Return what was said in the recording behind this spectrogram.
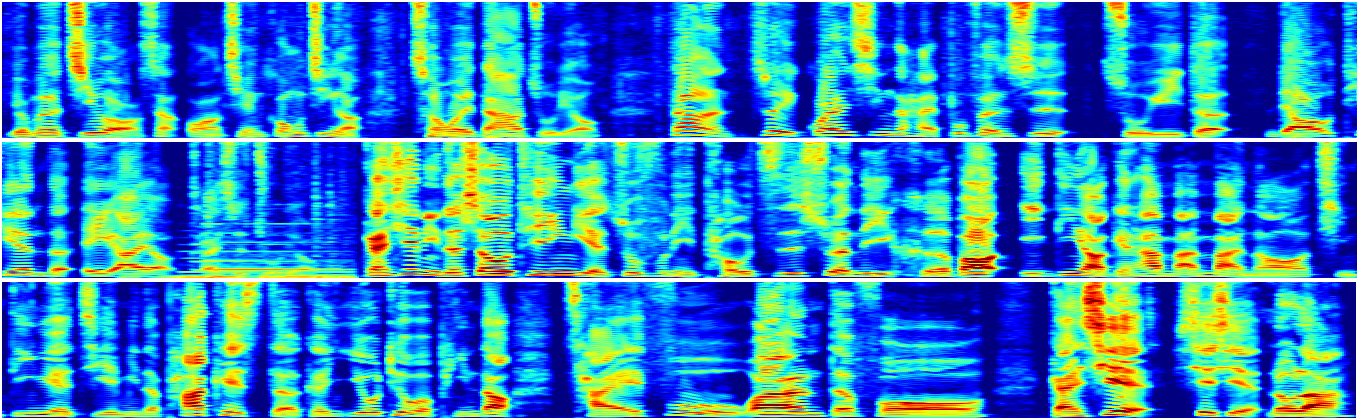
有没有机会往上往前攻进哦，成为大家主流？当然，最关心的还部分是属于的聊天的 AI 哦，才是主流。感谢你的收听，也祝福你投资顺利，荷包一定要给它满满哦。请订阅杰明的 Podcast 跟 YouTube 频道《财富 Wonderful》。感谢，谢谢 Lola。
